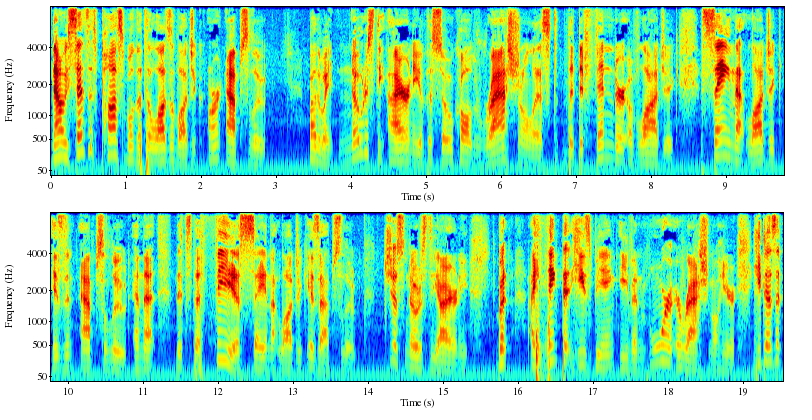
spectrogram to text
Now he says it's possible that the laws of logic aren't absolute. By the way, notice the irony of the so called rationalist, the defender of logic, saying that logic isn't absolute and that it's the theist saying that logic is absolute. Just notice the irony. But I think that he's being even more irrational here. He doesn't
